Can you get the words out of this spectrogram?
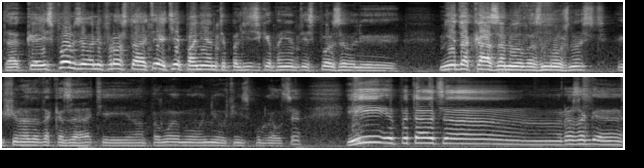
Так э, использовали просто эти оппоненты, политические оппоненты использовали недоказанную возможность, еще надо доказать, и он, по-моему, он не очень испугался, и пытаются разог э,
